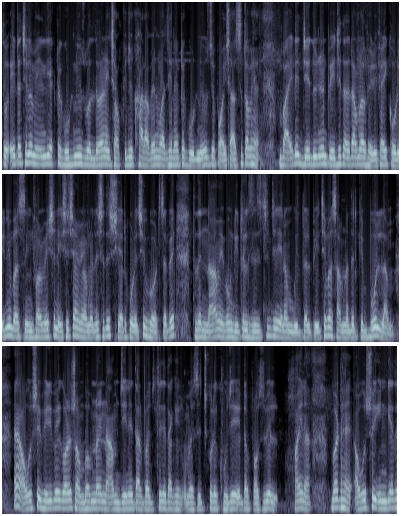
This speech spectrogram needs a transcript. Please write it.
তো এটা ছিল মেনলি একটা গুড নিউজ বলতে পারেন, এই সব কিছু খারাপের মাঝখানে একটা গুড নিউজ যে পয়সা আসছে। তবে হ্যাঁ বাইরে যে দুজন পেয়েছে, তাদের আমরা ভেরিফাই করিনি বাস ইনফরমেশন এসেছে, আমি আপনাদের সাথে শেয়ার করেছি। হোয়াটসঅ্যাপে তাদের নাম এবং ডিটেলস এসেছে যে এরম উইথড্রল পেয়েছে বাস আপনাদেরকে বললাম। হ্যাঁ অবশ্যই ভেরিফাই করা সম্ভব নয়, নাম জেনে তারপর থেকে তাকে মেসেজ করে খুঁজে এটা পসিবল হয় না। বাট হ্যাঁ অবশ্যই ইন্ডিয়াতে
